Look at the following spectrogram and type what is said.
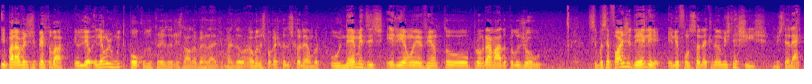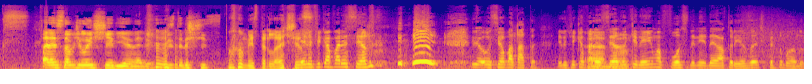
E parava de te perturbar. Eu, le eu lembro muito pouco do 3 original, na verdade, mas eu, é uma das poucas coisas que eu lembro. O Nemesis, ele é um evento programado pelo jogo. Se você foge dele, ele funciona que nem o Mr. X, Mr. X. Parece nome de lancheria, velho. Mr. X. o Mr. Lanches. Ele fica aparecendo. o Sr. Batata. Ele fica aparecendo ah, que nem uma força da natureza te perturbando.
